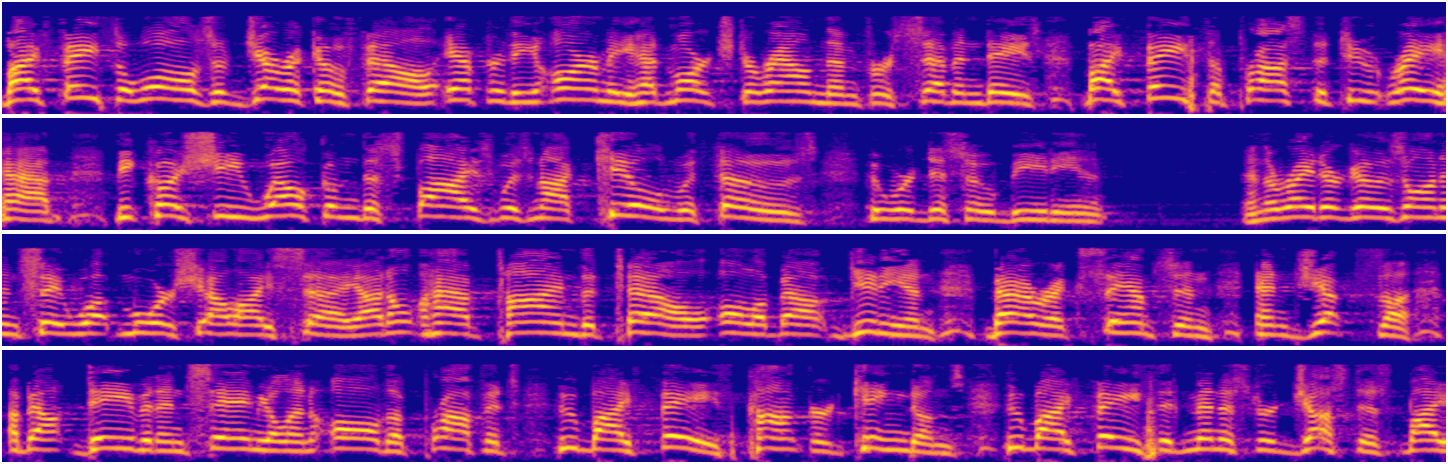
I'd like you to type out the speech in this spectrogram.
By faith the walls of Jericho fell after the army had marched around them for seven days. By faith the prostitute Rahab, because she welcomed the spies, was not killed with those who were disobedient. And the writer goes on and say, what more shall I say? I don't have time to tell all about Gideon, Barak, Samson, and Jephthah, about David and Samuel and all the prophets who by faith conquered kingdoms, who by faith administered justice, by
